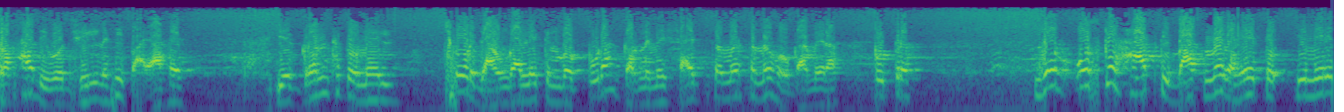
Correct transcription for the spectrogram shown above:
प्रसादी वो झील नहीं पाया है। ये ग्रंथ तो मैं छोड़ जाऊँगा, लेकिन वो पूरा करने में शायद समर्थ न होगा मेरा पुत्र। जब उसके हाथ की बात न रहे तो ये मेरे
